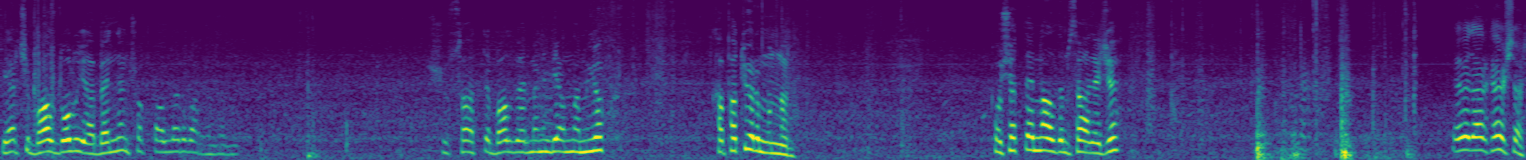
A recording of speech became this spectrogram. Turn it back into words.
Gerçi bal dolu ya. Benden çok balları var bunların. Şu saatte bal vermenin bir anlamı yok. Kapatıyorum bunları. Poşetlerini aldım sadece. Evet arkadaşlar.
